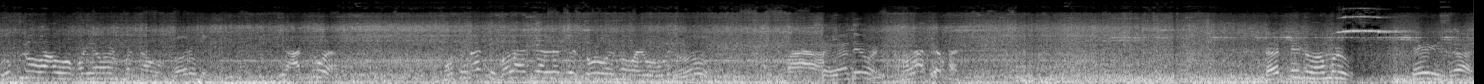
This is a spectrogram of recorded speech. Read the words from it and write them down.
વૃક્ષનો વાવો પર્યાવરણ બચાવો બરોબર એ સાચું હે મોટું નથી ભલે અત્યારે લગી થોડો એનો આવ્યો હોય હો વાહ. સલાહ દેવાય ભલા કેવાય. ધરતીનું અમૃત કેવી ઘર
